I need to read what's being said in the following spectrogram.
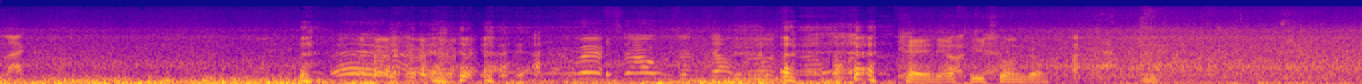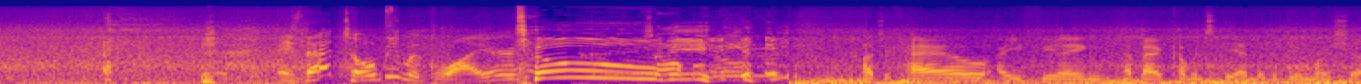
Black. We're thousands of those. Okay, yeah, each one go. Is that Toby Maguire? Toby! Patrick, how are you feeling about coming to the end of the Dunmore show?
